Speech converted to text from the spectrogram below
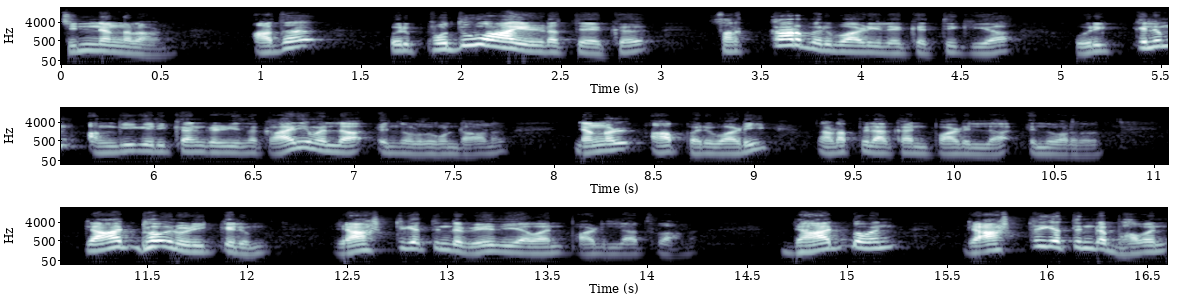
ചിഹ്നങ്ങളാണ്. അത് ഒരു പൊതുവായ ഇടത്തേക്ക് സർക്കാർ പരിപാടിയിലേക്ക് എത്തിക്കുക ഒരിക്കലും അംഗീകരിക്കാൻ കഴിയുന്ന കാര്യമല്ല എന്നുള്ളതുകൊണ്ടാണ് ഞങ്ങൾ ആ പരിപാടി നടപ്പിലാക്കാൻ പാടില്ല എന്ന് പറഞ്ഞത്. രാജ്ഭവൻ ഒരിക്കലും രാഷ്ട്രീയത്തിന്റെ വേദിയാവാൻ പാടില്ലാത്തതാണ്. രാജ്ഭവൻ രാഷ്ട്രീയത്തിന്റെ ഭവൻ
